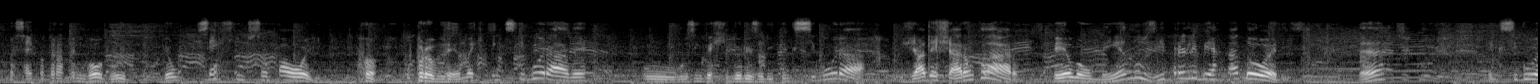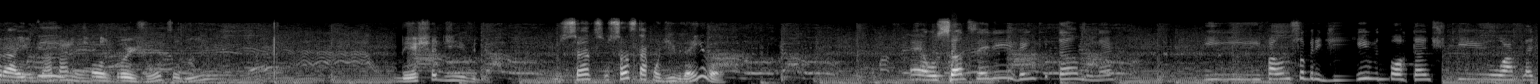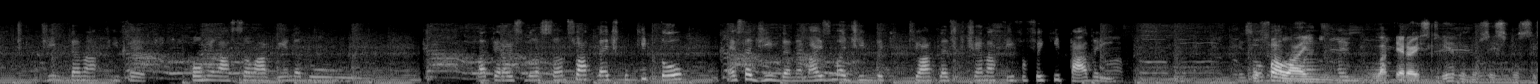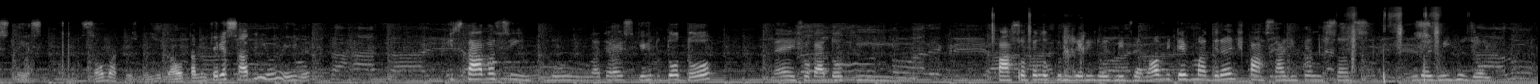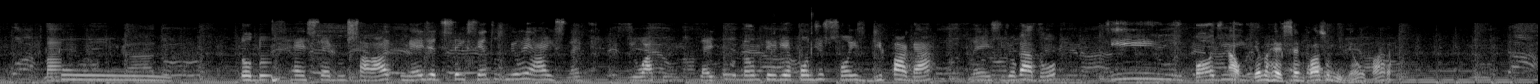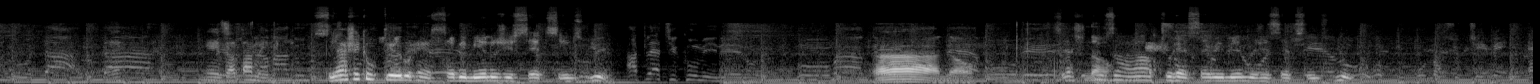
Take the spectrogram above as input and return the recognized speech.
mas sai contratando igual doido. Deu certinho de São Paulo. o problema é que tem que segurar, né? O, os investidores ali tem que segurar. Já deixaram claro, pelo menos ir para Libertadores, né? Tem que segurar aí, deixar os dois juntos ali. Deixa dívida. O Santos, o Santos tá com dívida ainda? É, o Santos ele vem quitando, né? E falando sobre dívida, importante que o Atlético dívida na FIFA com relação à venda do lateral esquerdo Santos, o Atlético quitou essa dívida, né? Mais uma dívida que, que o Atlético tinha na FIFA foi quitada aí. Por falar em lateral esquerdo, não sei se vocês têm essa informação, Matheus, mas o Galo estava interessado em um aí, né? Estava assim, no lateral esquerdo, Dodô, né? Jogador que passou pelo Cruzeiro em 2019 e teve uma grande passagem pelo Santos em 2018. Mas o Dodô recebe um salário em média de 600 mil reais, né? E o Atlético não teria condições de pagar né, esse jogador que pode. Ah, o Keno recebe quase um milhão, para. É, exatamente. Você acha que o Keno recebe menos de 700 mil? Ah, não. Você acha não. que o Zaratio recebe menos de 700 mil?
